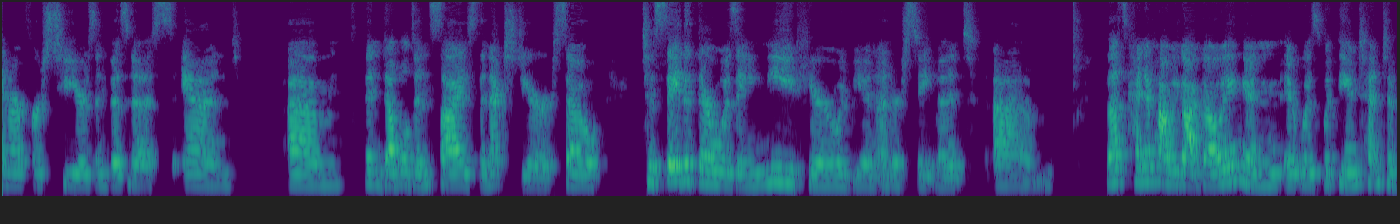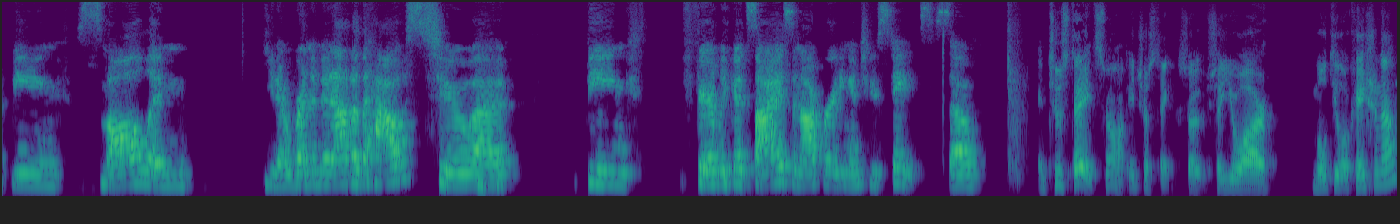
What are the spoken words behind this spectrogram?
in our first two years in business, and um, then doubled in size the next year. So to say that there was a need here would be an understatement. Um, that's kind of how we got going, and it was with the intent of being small and you know running it out of the house to uh, being fairly good size and operating in two states. So In two states. Oh, interesting. So so you are multi-location now.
